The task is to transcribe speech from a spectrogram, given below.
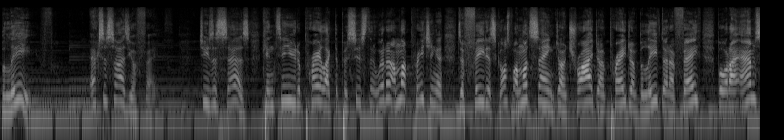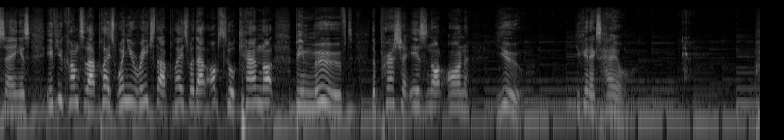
Believe. Exercise your faith. Jesus says, continue to pray like the persistent widow. I'm not preaching a defeatist gospel. I'm not saying don't try, don't pray, don't believe, don't have faith. But what I am saying is if you come to that place, when you reach that place where that obstacle cannot be moved, the pressure is not on you. You can exhale.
